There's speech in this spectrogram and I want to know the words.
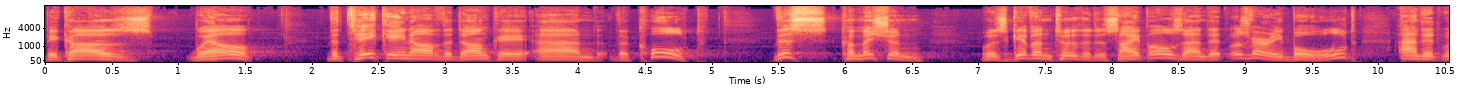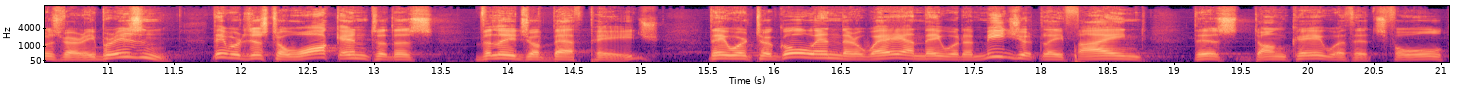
because, well, the taking of the donkey and the colt, this commission was given to the disciples, and it was very bold and it was very brazen. They were just to walk into this village of Bethphage. They were to go in their way, and they would immediately find this donkey with its foal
